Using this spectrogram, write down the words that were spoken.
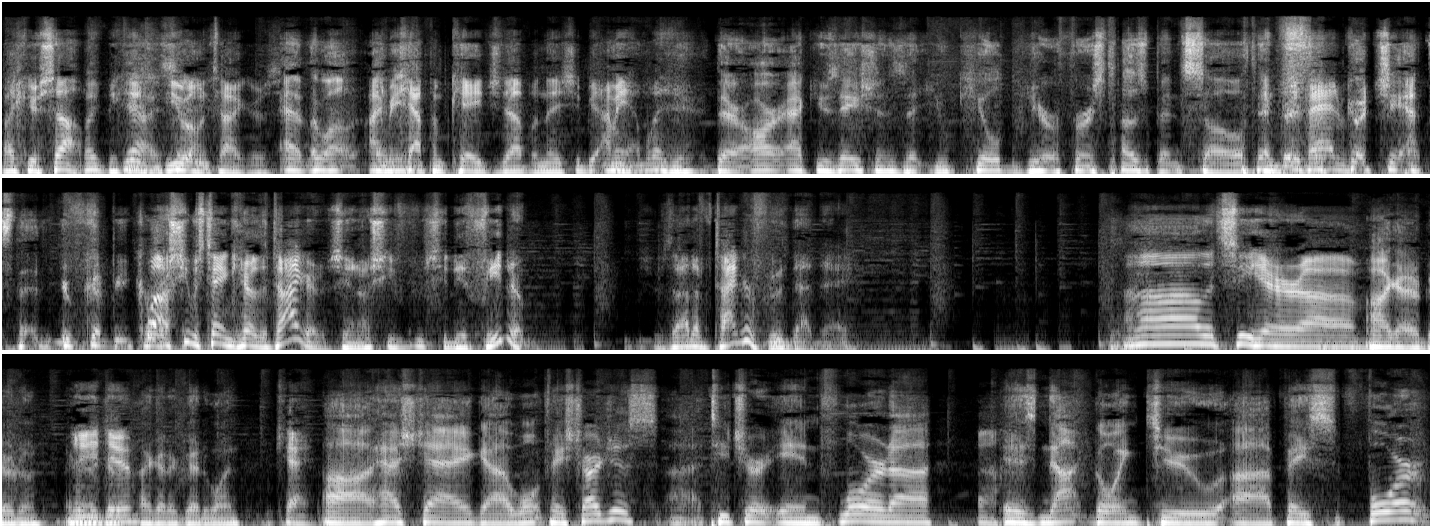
Like yourself, because yeah, you so- own tigers. Uh, well, I and mean, kept them caged up when they should be. I mean, what, there are accusations that you killed your first husband, so there's a good chance that you could be correct. well, she was taking care of the tigers. You know, she she did feed them. She was out of tiger food that day. Uh, let's see here. Uh, I got a good one. I got You a good, do? I got a good one. okay. Uh, hashtag uh, won't face charges. Uh, teacher in Florida is not going to uh, face four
